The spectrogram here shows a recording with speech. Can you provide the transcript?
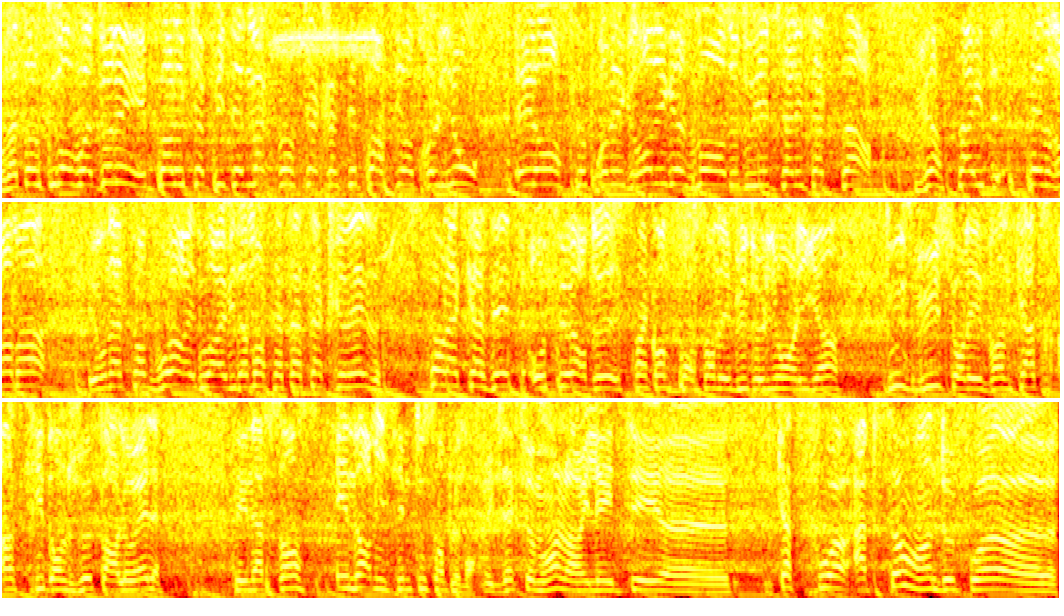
on attend le coup d'envoi donné par le capitaine Maxence Cacré. C'est parti entre Lyon et Lens. Le premier grand dégagement de Douillet Tchaletatsar vers Saïd Benrama. Et on attend de voir, Edouard, évidemment, cette attaque lyonnaise sans la casette, auteur de 50% des buts de Lyon en Ligue 1. 12 buts sur les 24 inscrits dans le jeu par l'OL. C'est une absence énormissime, tout simplement. Exactement. Alors, il a été euh, quatre fois absent, hein, deux fois euh,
